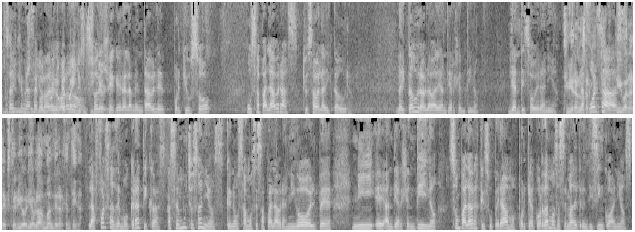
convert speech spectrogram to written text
¿Sabes qué me hace acordar, Eduardo? Yo dije que... era lamentable porque usó, usa palabras que usaba la dictadura. La dictadura hablaba de anti-argentino de antisoberanía. Si eran los fuerzas que iban al exterior y hablaban mal de la Argentina. Las fuerzas democráticas, hace muchos años que no usamos esas palabras, ni golpe, ni eh, antiargentino. Son palabras que superamos porque acordamos hace más de 35 años.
